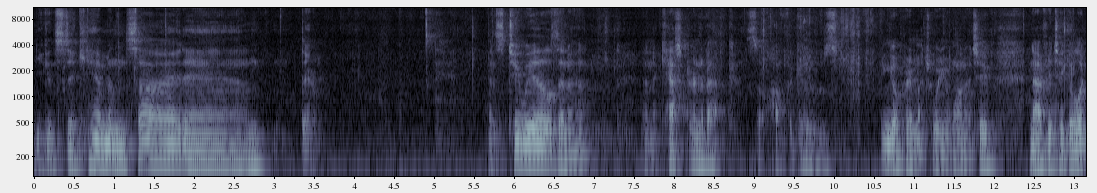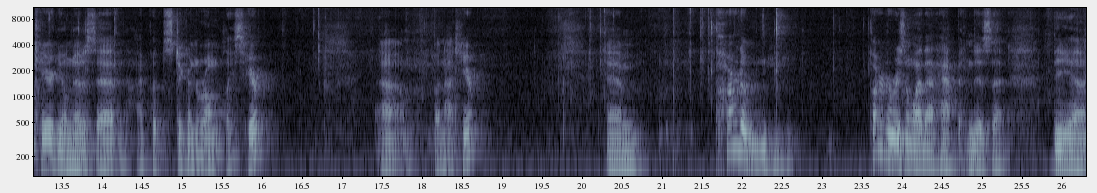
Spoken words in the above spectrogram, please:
You can stick him inside and there. Has two wheels and a, and a caster in the back. So off it goes. You can go pretty much where you want it to. Now if you take a look here, you'll notice that I put the sticker in the wrong place here, um, but not here. And part of part of the reason why that happened is that the, uh,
